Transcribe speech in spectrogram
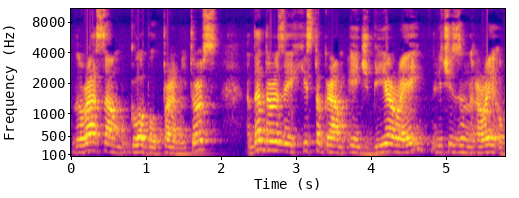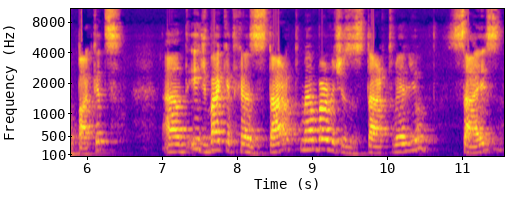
There are some global parameters, and then there is a histogram HB array, which is an array of buckets. And each bucket has start member, which is a start value, size,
